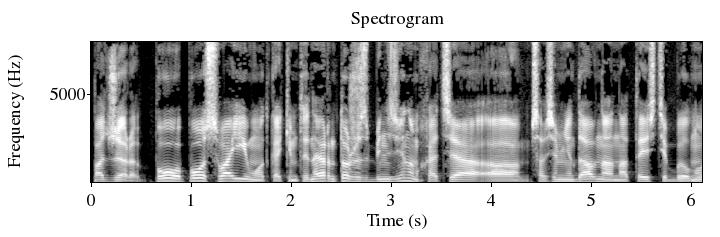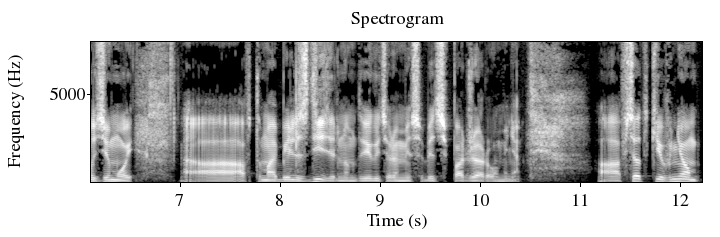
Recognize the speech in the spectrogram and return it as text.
Паджеро. По, по своим вот каким-то, и, наверное, тоже с бензином, хотя э, совсем недавно на тесте был, ну, зимой, э, автомобиль с дизельным двигателем Mitsubishi Pajero у меня. А все-таки в нем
